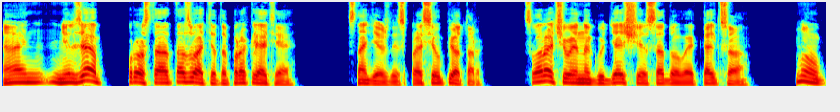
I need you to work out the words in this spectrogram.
А нельзя просто отозвать это проклятие?» — с надеждой спросил Петр, сворачивая на гудящее садовое кольцо. «Ну,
